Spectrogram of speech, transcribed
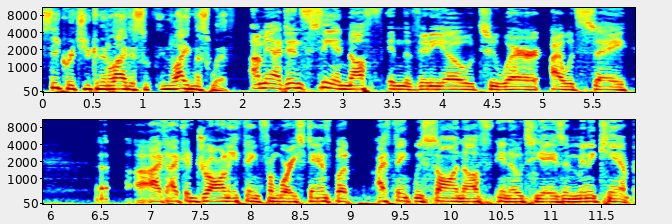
secrets you can enlighten us, enlighten us with? I mean, I didn't see enough in the video to where I would say uh, I, I, could draw anything from where he stands, but I think we saw enough in OTAs and minicamp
